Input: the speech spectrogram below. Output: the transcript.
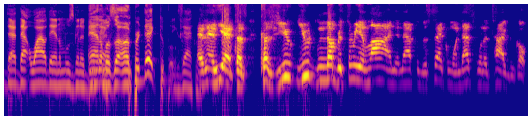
that that wild animal is gonna do. Animals next. are unpredictable. exactly. And then yeah, because because you you number three in line, and after the second one, that's when the tiger go.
